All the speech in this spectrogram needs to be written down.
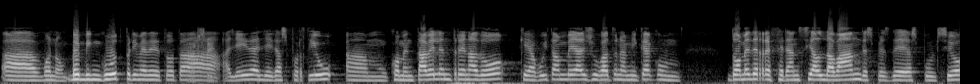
Uh, bueno, benvingut primer de tot a, Merci. a Lleida, a Lleida Esportiu. Um, comentava l'entrenador que avui també ha jugat una mica com d'home de referència al davant després de l'expulsió.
